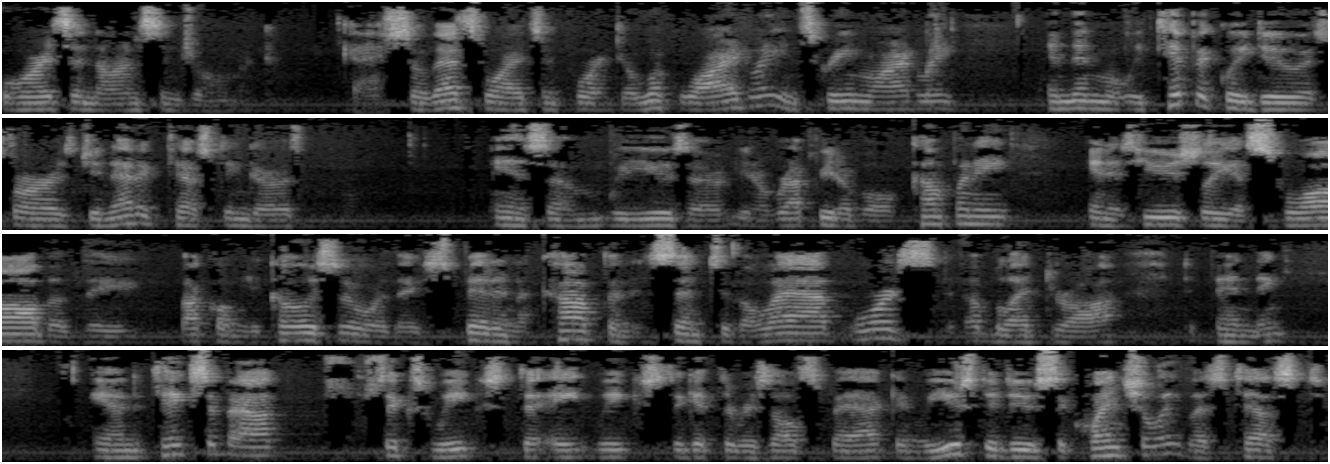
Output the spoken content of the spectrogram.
or it's a non-syndromic. Okay. So that's why it's important to look widely and screen widely. And then what we typically do, as far as genetic testing goes, is um, we use a you know reputable company, and it's usually a swab of the buccal mucosa, or they spit in a cup and it's sent to the lab, or it's a blood draw, depending. And it takes about six weeks to eight weeks to get the results back. And we used to do sequentially. Let's test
